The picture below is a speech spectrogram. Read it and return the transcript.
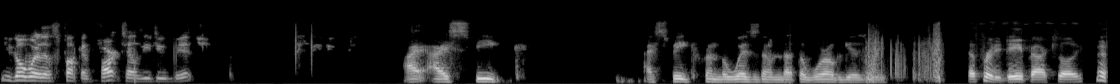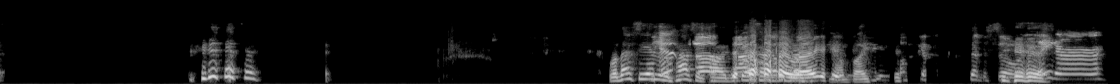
you go where this fucking fart tells you to, bitch. I I speak. I speak from the wisdom that the world gives me. That's pretty deep, actually. Well, that's the end yeah, of the passive uh, pod. Uh, right. episode later.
